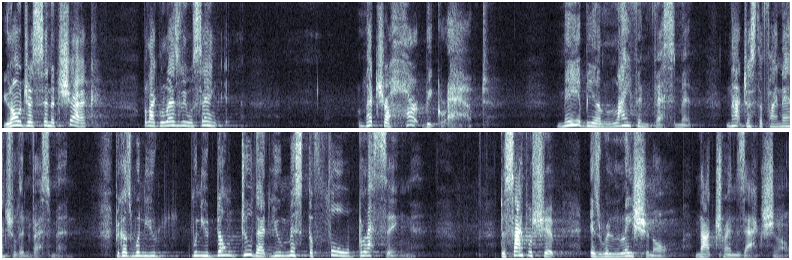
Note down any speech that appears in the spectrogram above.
You don't just send a check, but like Leslie was saying, let your heart be grabbed. May it be a life investment, not just a financial investment. Because when you, when you don't do that, you miss the full blessing. Discipleship is relational, not transactional.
